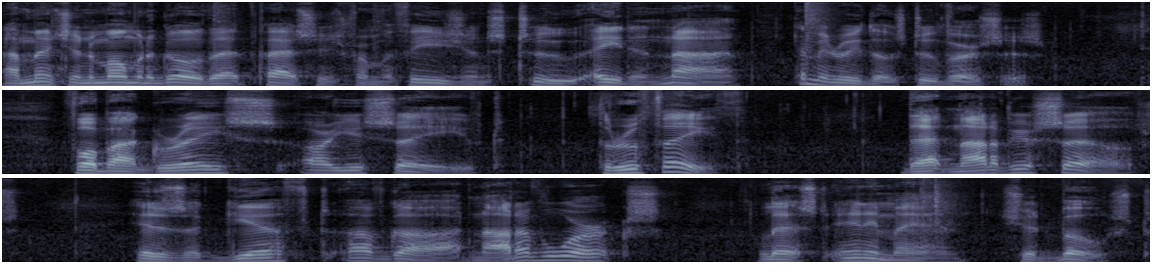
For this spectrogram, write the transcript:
I mentioned a moment ago that passage from Ephesians 2 8 and 9. Let me read those two verses. For by grace are you saved, through faith, that not of yourselves. It is a gift of God, not of works, lest any man should boast.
